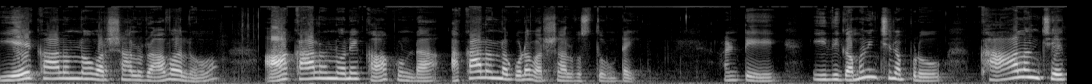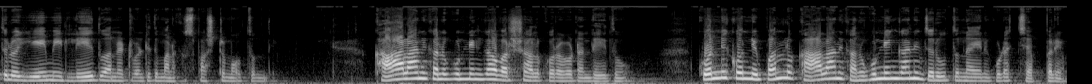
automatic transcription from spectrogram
ఏ కాలంలో వర్షాలు రావాలో ఆ కాలంలోనే కాకుండా అకాలంలో కూడా వర్షాలు వస్తూ ఉంటాయి. అంటే ఇది గమనించినప్పుడు కాలం చేతిలో ఏమీ లేదు అన్నటువంటిది మనకు స్పష్టమవుతుంది. కాలానికి అనుగుణ్యంగా వర్షాలు కురవడం లేదు. కొన్ని కొన్ని పనులు కాలానికి అనుగుణ్యంగానే జరుగుతున్నాయని కూడా చెప్పలేం.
